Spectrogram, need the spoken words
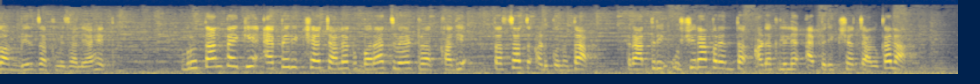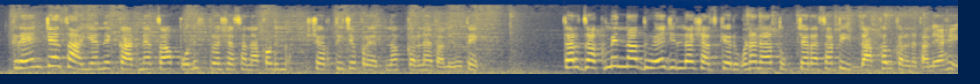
गंभीर जखमी झाले आहेत. मृतांपैकी ॲपे रिक्षा चालक बराच वेळ ट्रक खाली तसाच अडकून होता. रात्री उशिरापर्यंत अडकलेल्या ॲपे रिक्षा चालकाला क्रेनच्या सहाय्याने काढण्याचा पोलीस प्रशासनाकडून शर्तीचे प्रयत्न करण्यात आले होते. तर जखमींना धुळे जिल्हा शासकीय रुग्णालयात उपचारासाठी दाखल करण्यात आले आहे.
